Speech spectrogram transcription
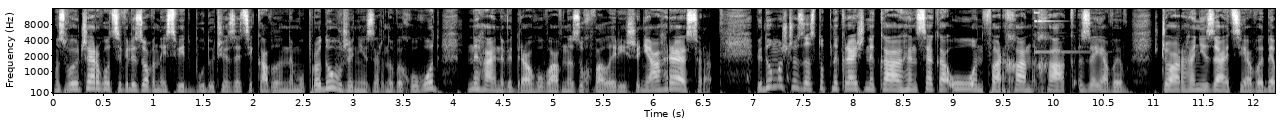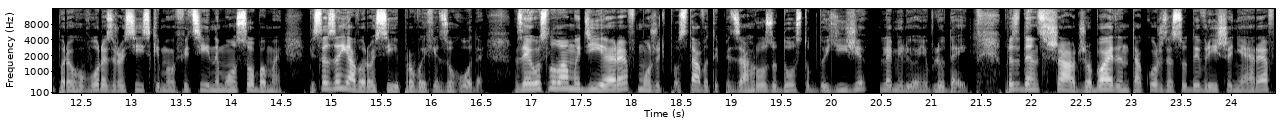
У свою чергу цивілізований світ, будучи зацікавленим у продовженні зернових угод, негайно відреагував на зухвале рішення агресора. Відомо, що заступник речника генсека ООН Фархан Хак заявив, що організація веде переговори з російськими офіційними особами після заяви Росії про вихід з угоди. За його словами, дії РФ можуть поставити під загрозу доступ до їжі для мільйонів людей. Президент США Джо Байден також засудив рішення РФ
